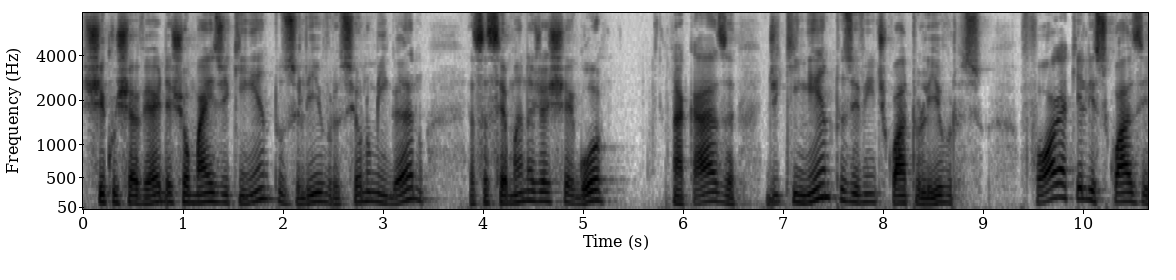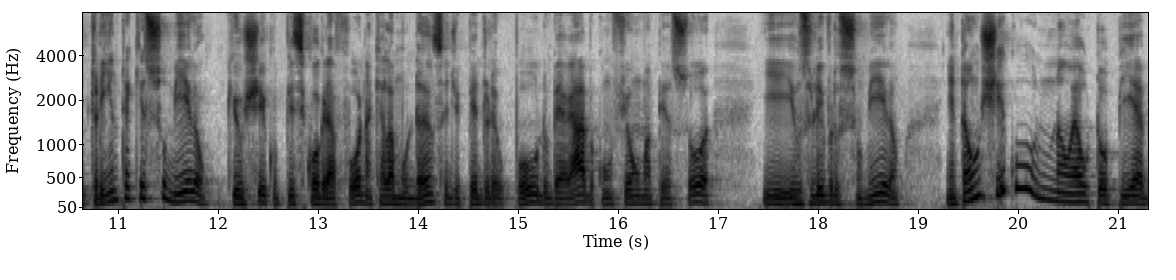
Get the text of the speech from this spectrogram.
Chico Xavier deixou mais de 500 livros, se eu não me engano, essa semana já chegou na casa de 524 livros, fora aqueles quase 30 que sumiram, que o Chico psicografou naquela mudança de Pedro Leopoldo, Beraba, confiou uma pessoa e, e os livros sumiram. Então o Chico não é utopia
